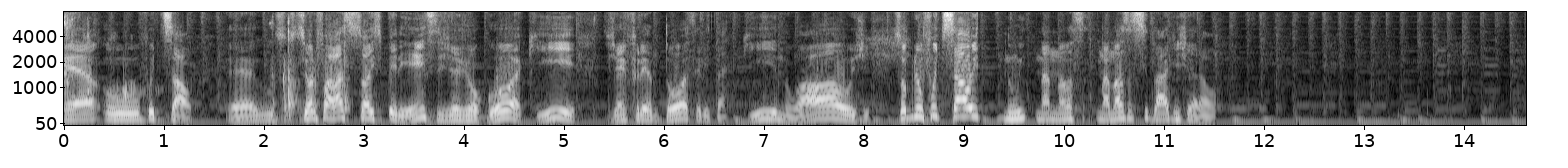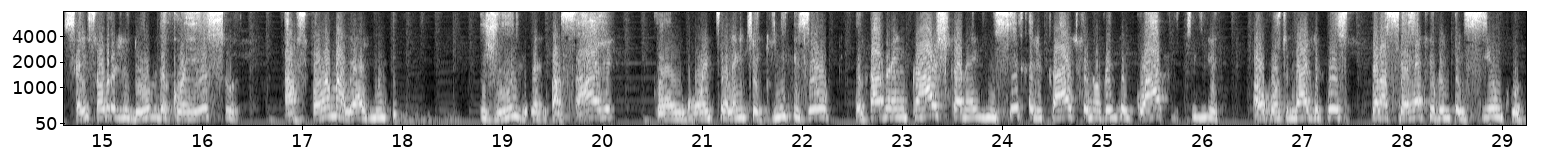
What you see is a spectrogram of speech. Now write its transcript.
é o futsal. É, o senhor falasse só experiência, já jogou aqui, já enfrentou a Série Itaqui no auge, sobre o futsal no, na, nossa, na nossa cidade em geral sem sombra de dúvida, conheço a fama, aliás, muito justo de passagem, com, com excelentes equipes. Eu estava em Casca, né, em cerca de Casca, em 94, tive a oportunidade depois pela CF 95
